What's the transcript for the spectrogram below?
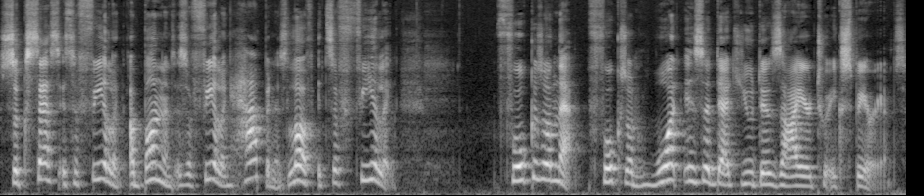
success is a feeling, abundance is a feeling, happiness, love, it's a feeling. Focus on that. Focus on what is it that you desire to experience.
